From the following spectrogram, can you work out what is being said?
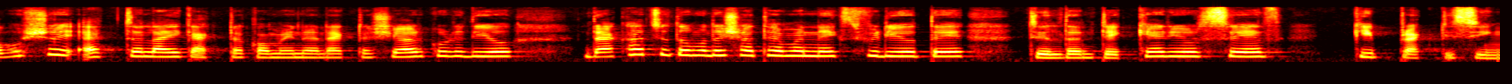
অবশ্যই একটা লাইক একটা কমেন্ট আর একটা শেয়ার করে দিও। দেখা হচ্ছে তোমাদের সাথে আমার নেক্সট ভিডিওতে till then take care yourself keep practicing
